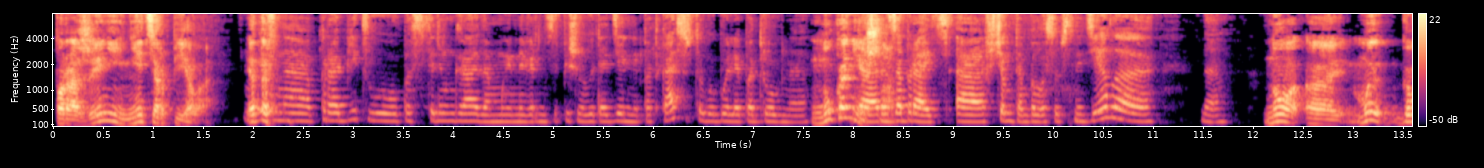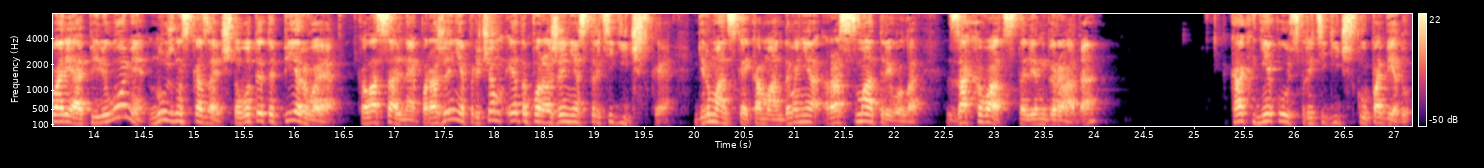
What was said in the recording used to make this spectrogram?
поражений не терпела. Наверное, это... про битву под Сталинградом мы, наверное, запишем какой-то отдельный подкаст, чтобы более подробно ну, конечно. Да, разобрать, а, в чем там было, собственно, дело, да. Но э, мы, говоря о переломе, нужно сказать, что вот это первое колоссальное поражение, причем это поражение стратегическое. Германское командование рассматривало захват Сталинграда как некую стратегическую победу.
